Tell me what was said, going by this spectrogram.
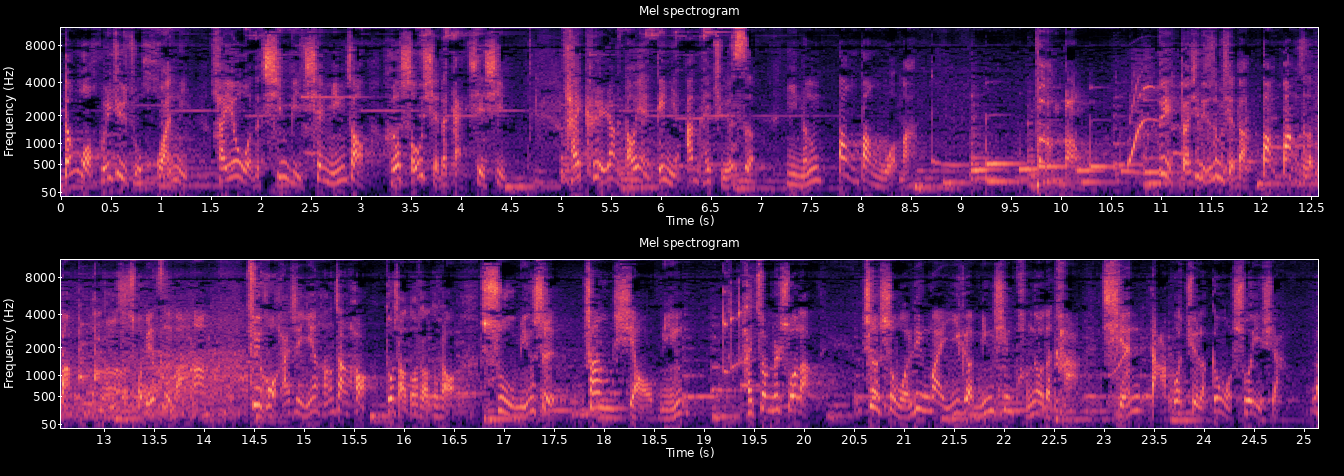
等我回剧组还你，还有我的亲笔签名照和手写的感谢信，还可以让导演给你安排角色。你能棒棒我吗？棒棒，对，短信里是这么写的，棒棒子的棒，是错别字吧？哈，最后还是银行账号多少多少多少，署名是张小明，还专门说了。这是我另外一个明星朋友的卡，钱打过去了，跟我说一下。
